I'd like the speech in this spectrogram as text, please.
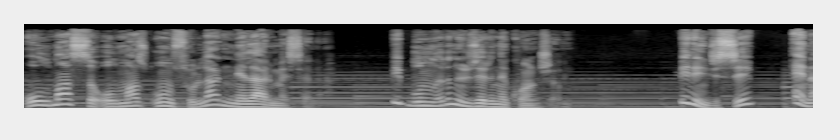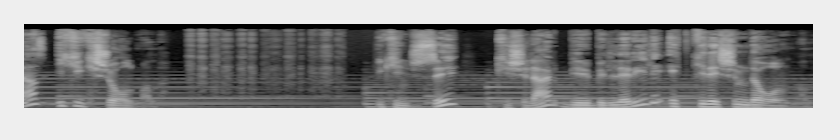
Olmazsa olmaz unsurlar neler mesela? Bir bunların üzerine konuşalım. Birincisi En az iki kişi olmalı. İkincisi, kişiler birbirleriyle etkileşimde olmalı.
